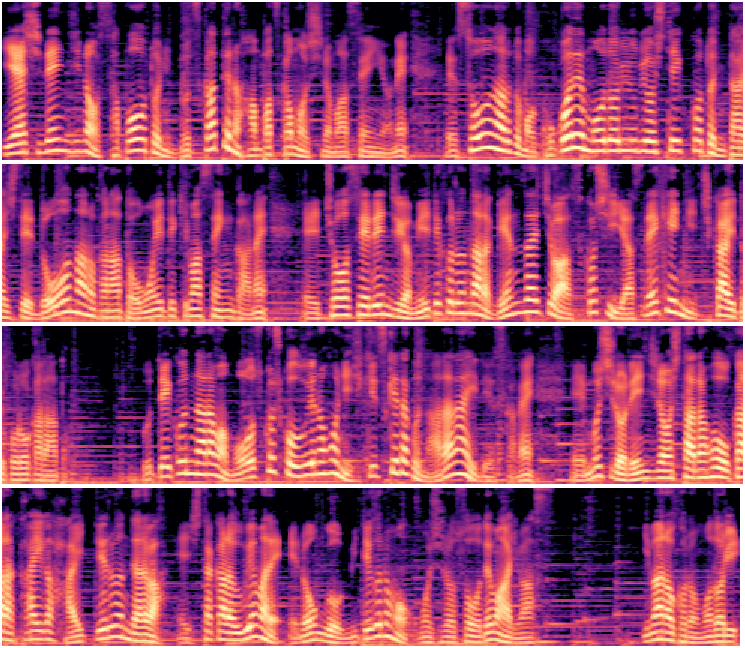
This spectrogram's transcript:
癒しレンジのサポートにぶつかっての反発かもしれませんよね。えそうなると、まあ、ここで戻り売りをしていくことに対してどうなのかなと思えてきませんかね。え調整レンジが見えてくるなら現在地は少し安値圏に近いところかなと。売っていくんならばもう少しこう上の方に引きつけたくならないですかね。え、むしろレンジの下の方から買いが入ってるんであれば、え、下から上までロングを見ていくのも面白そうでもあります。今のこの戻り、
